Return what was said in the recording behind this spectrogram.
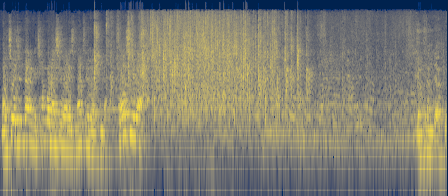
맞춰준다는 거 참고로 하시기 바라서 마치도록 하겠습니다. 고맙습니다. 영산대학교.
